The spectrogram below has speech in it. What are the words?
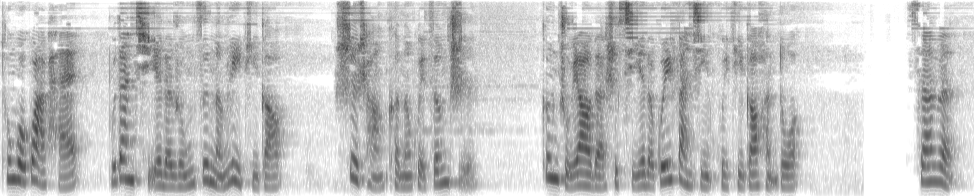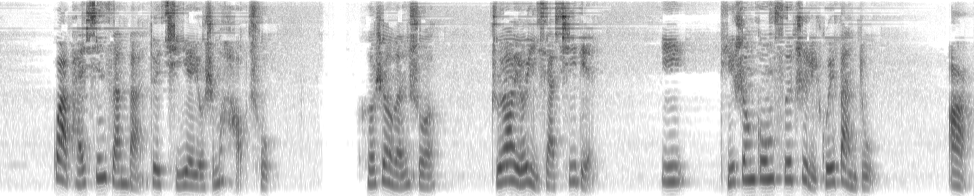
通过挂牌，不但企业的融资能力提高，市场可能会增值，更主要的是企业的规范性会提高很多。三问：挂牌新三板对企业有什么好处？何胜文说，主要有以下七点：一、提升公司治理规范度。二、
